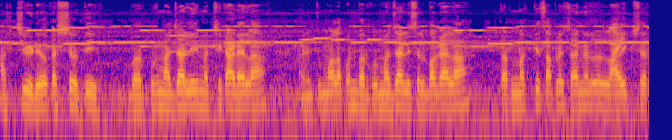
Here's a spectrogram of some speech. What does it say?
आजची व्हिडिओ कशी होती? भरपूर मजा आली मच्छी काढायला. आणि तुम्हाला पण भरपूर मजा आली असेल बघायला. तर नक्कीच आपल्या चॅनलला लाईक शेअर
